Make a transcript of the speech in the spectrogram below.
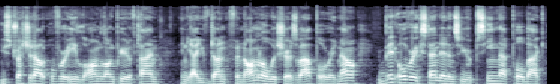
you stretch it out over a long, long period of time. And yeah, you've done phenomenal with shares of Apple right now. You're a bit overextended, and so you're seeing that pullback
